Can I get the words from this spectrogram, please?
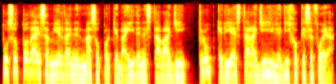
Puso toda esa mierda en el mazo porque Biden estaba allí, Trump quería estar allí y le dijo que se fuera.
